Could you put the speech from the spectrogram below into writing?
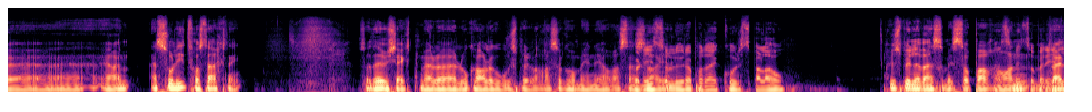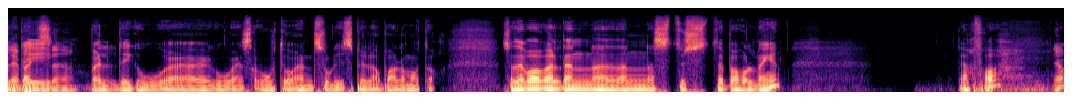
ja, en, en solid forsterkning. Så det er jo kjekt med lokale gode spillere som kommer inn i For de som lurer på det, hvor spiller hun? Hun spiller venstre midtstopper. Har en veldig, eh, veldig god, eh, god venstrefot og en solid spiller på alle måter. Så det var vel den, eh, den største beholdningen derfra. Ja.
